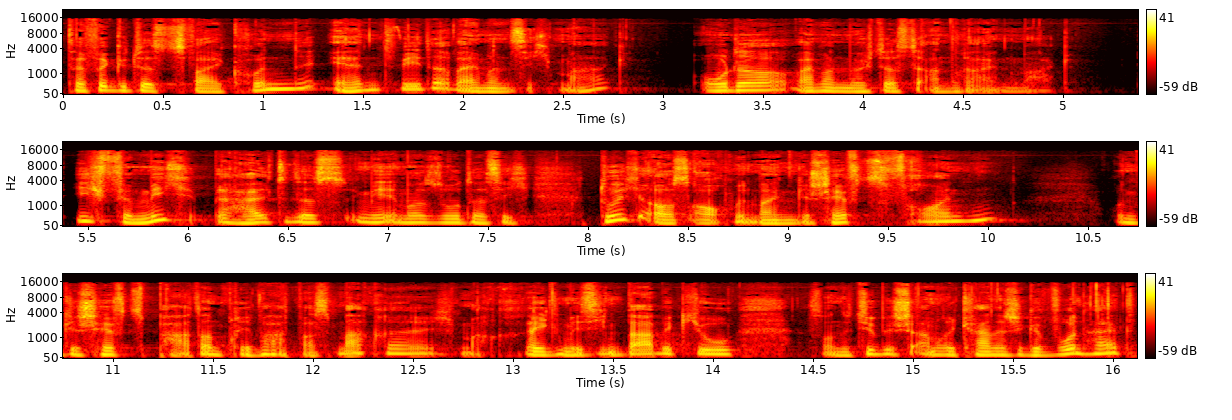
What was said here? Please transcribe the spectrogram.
Dafür gibt es zwei Gründe. Entweder weil man sich mag oder weil man möchte, dass der andere einen mag. Ich für mich behalte das mir immer so, dass ich durchaus auch mit meinen Geschäftsfreunden und Geschäftspartnern privat was mache. Ich mache regelmäßig ein Barbecue. So eine typische amerikanische Gewohnheit.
